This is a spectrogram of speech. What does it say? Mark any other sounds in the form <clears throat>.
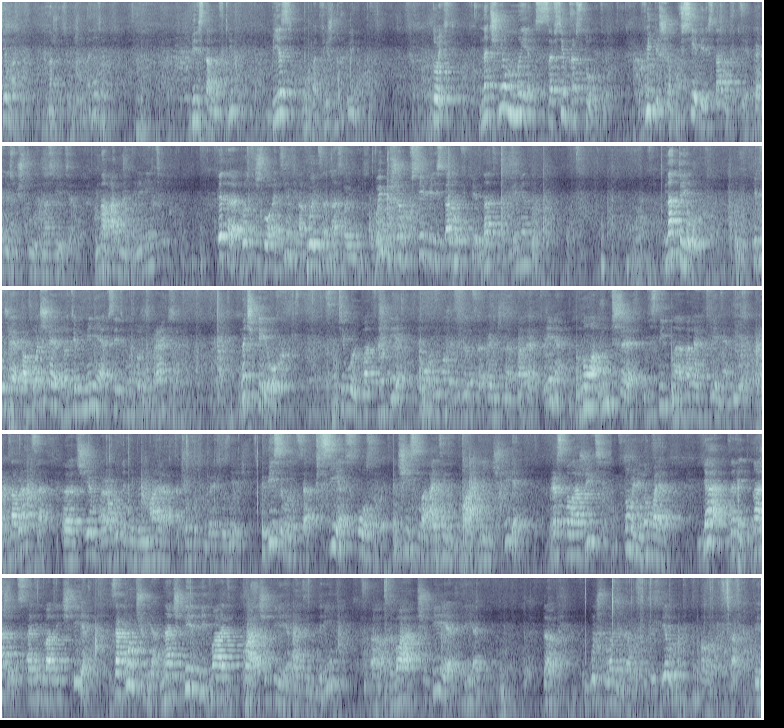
Тема нашего сегодняшнего занятия – перестановки без неподвижных элементов. То есть, начнем мы с совсем простого дела. Выпишем все перестановки, какие существуют на свете, на одном элементе. Это просто число 1 находится на своем месте. Выпишем все перестановки на двух элементах, на трех их уже побольше, но тем не менее с этим мы тоже справимся. На четырех, всего их 24, но немножко придется, конечно, потратить время, но лучше действительно потратить время и разобраться, э, чем работать, не понимая, о чем, собственно говоря, сегодня речь. Выписываются все способы числа 1, 2, 3, 4 расположить в том или ином порядке. Я, заметьте, начал с 1, 2, 3, 4, закончу я на 4, 3, 2, 2, 4, 1, 3, 2, 4, 3, 1. Так, больше половины работы уже сделано. Так, 3,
